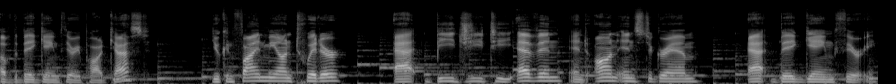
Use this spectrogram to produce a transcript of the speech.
of the Big Game Theory podcast. You can find me on Twitter at BGTEvan and on Instagram at Big Game Theory.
